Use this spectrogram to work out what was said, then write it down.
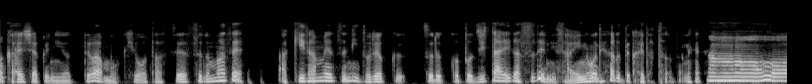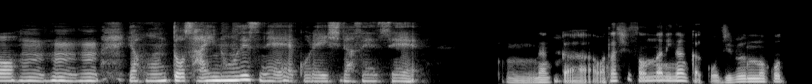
まあ、解釈によっては目標を達成するまで諦めずに努力すること自体がすでに才能であるって書いてあったんですよね。ああ、うん、うん、うん。いや、本当才能ですね。これ、石田先生。うん、なんか、私そんなになんかこう自分のこ、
